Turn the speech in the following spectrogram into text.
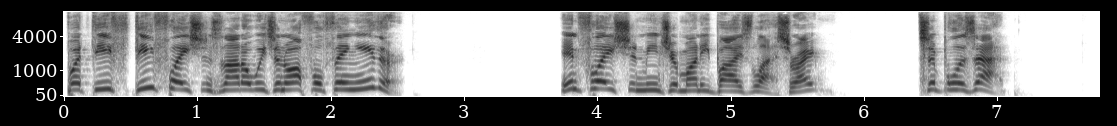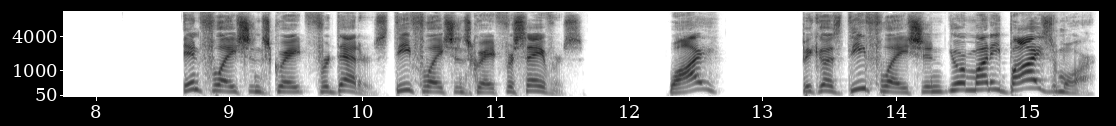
but def- deflation's not always an awful thing either. Inflation means your money buys less, right? Simple as that. Inflation's great for debtors. Deflation's great for savers. Why? Because deflation, your money buys more.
